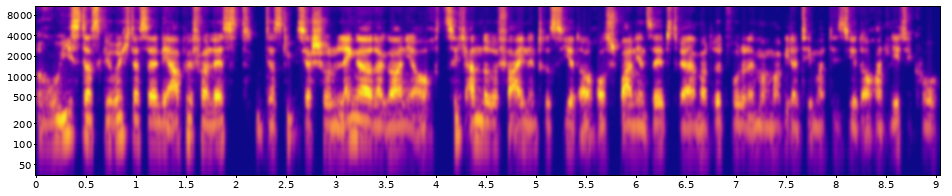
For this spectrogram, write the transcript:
Ruiz das Gerücht, dass er Neapel verlässt, das gibt's ja schon länger. Da waren ja auch zig andere Vereine interessiert, auch aus Spanien selbst. Real Madrid wurde immer mal wieder thematisiert, auch Atletico.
